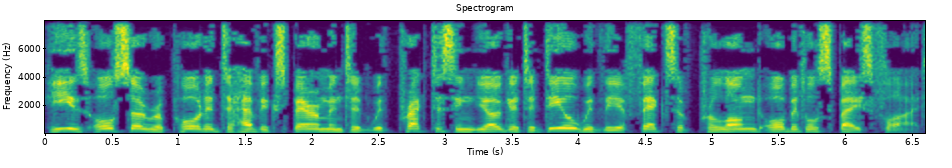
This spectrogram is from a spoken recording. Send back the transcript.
He is also reported to have experimented with practicing yoga to deal with the effects of prolonged orbital spaceflight.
